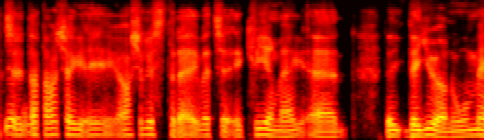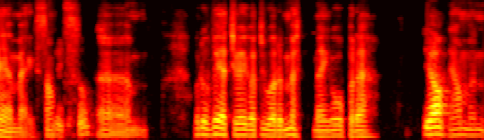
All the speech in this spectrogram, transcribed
ikke, dette har ikke, jeg, har ikke lyst til det. Jeg vet ikke, jeg kvir meg. Eh, det, det, gjør noe med meg. sant? sant? Um, og da vet jo jeg at du hadde møtt meg òg på det. Ja. ja, men,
